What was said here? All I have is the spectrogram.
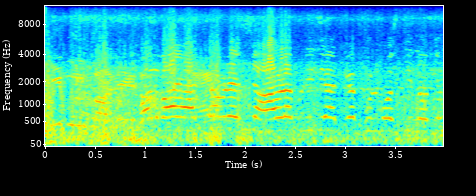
কি বলবো বল ভাই আজকে আমরা এসেছি হাওড়া ব্রিজে আজকে ফুল মস্তি নতুন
